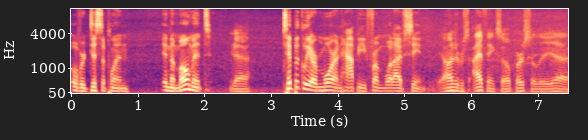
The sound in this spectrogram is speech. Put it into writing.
over discipline in the moment, yeah. typically are more unhappy from what I've seen. hundred percent. I think so personally. Yeah,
